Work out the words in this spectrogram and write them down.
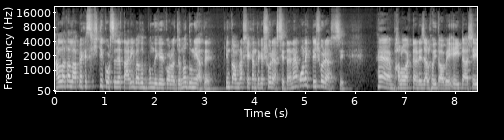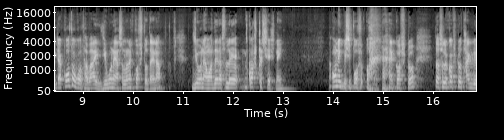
আল্লাহ তালা আপনাকে সৃষ্টি করছে যে তার ইবাদত বন্দিকে করার জন্য দুনিয়াতে। কিন্তু আমরা সেখান থেকে সরে আসছি, তাই না? অনেকটাই সরে আসছি। হ্যাঁ ভালো একটা রেজাল্ট হইতে হবে। এইটা, সেইটা, কত কথা ভাই? জীবনে আসলে অনেক কষ্ট, তাই না? জীবনে আমাদের আসলে কষ্টের শেষ নেই। অনেক বেশি কষ্ট। তো আসলে কষ্ট থাকবে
